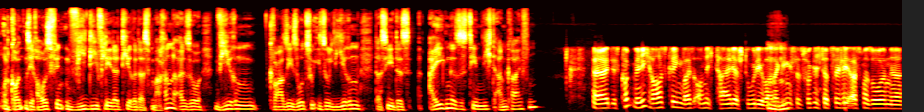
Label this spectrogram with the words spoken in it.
Und konnten Sie herausfinden, wie die Fledertiere das machen? Also Viren quasi so zu isolieren, dass sie das eigene System nicht angreifen? Äh, das konnten wir nicht rauskriegen, weil es auch nicht Teil der Studie war. Mhm. Da ging es jetzt wirklich tatsächlich erstmal so eine,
